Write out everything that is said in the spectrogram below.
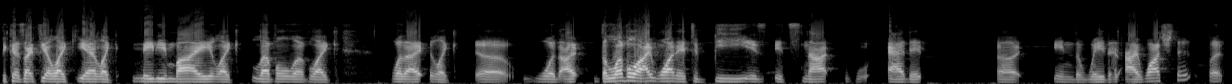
because I feel like yeah, like maybe my like level of like what I like uh what I the level I want it to be is it's not at it uh in the way that I watched it. But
